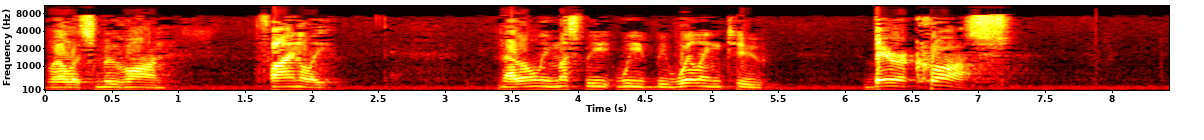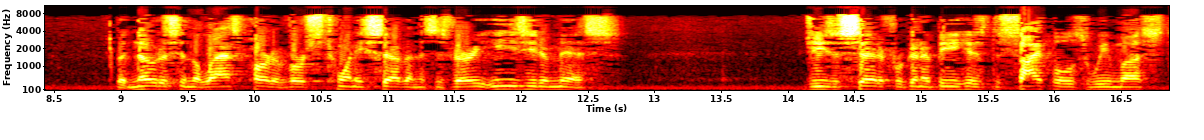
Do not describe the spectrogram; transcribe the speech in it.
Well, let's move on. Finally, not only must we, be willing to bear a cross, but notice in the last part of verse 27, this is very easy to miss. Jesus said if we're going to be his disciples, we must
